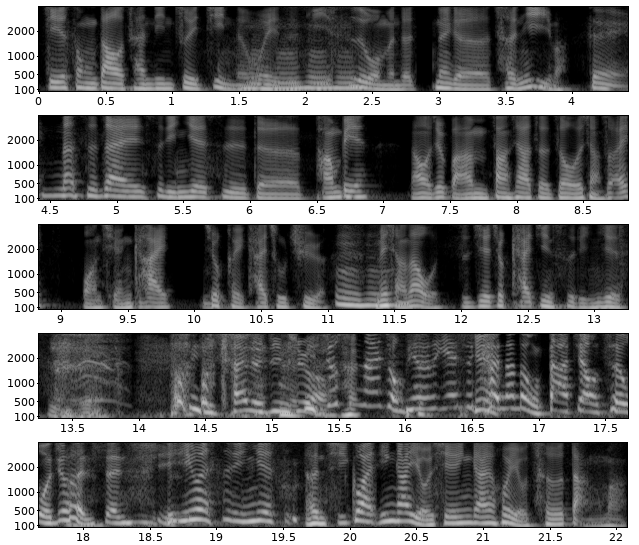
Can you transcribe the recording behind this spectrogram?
接送到餐厅最近的位置以示我们的那个诚意嘛。对那是在士林夜市的旁边，然后我就把他们放下车之后，我想说，哎，往前开就可以开出去了。嗯没想到我直接就开进士林夜市里面，你开得进去哦？你就是那一种平常夜市看到那种大轿车，我就很生气。因为士林夜市很奇怪，应该有些应该会有车挡嘛，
